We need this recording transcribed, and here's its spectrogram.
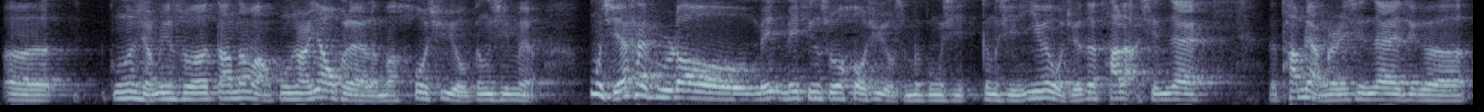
呃。公众小兵说：“当当网公章要回来了吗？后续有更新没有？目前还不知道，没没听说后续有什么更新更新。因为我觉得他俩现在，那他们两个人现在这个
